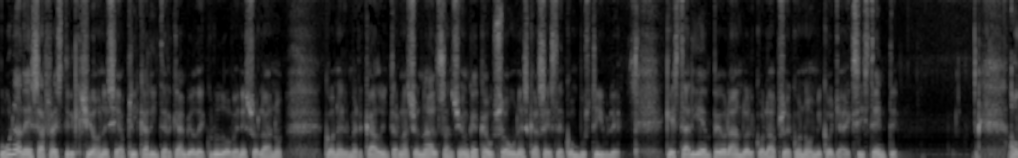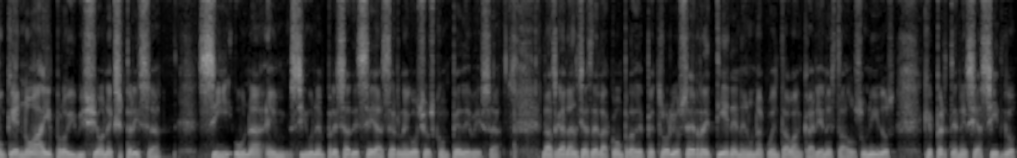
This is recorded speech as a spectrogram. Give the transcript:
Una de esas restricciones se aplica al intercambio de crudo venezolano con el mercado internacional, sanción que causó una escasez de combustible que estaría empeorando el colapso económico ya existente. Aunque no hay prohibición expresa, si una, em, si una empresa desea hacer negocios con PDVSA, las ganancias de la compra de petróleo se retienen en una cuenta bancaria en Estados Unidos que pertenece a Citgo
